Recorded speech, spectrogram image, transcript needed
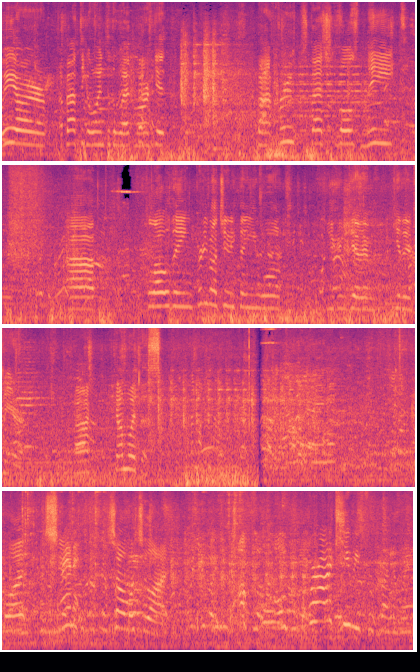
We are about to go into the wet market, buy fruits, vegetables, meat, uh, clothing, pretty much anything you want, you can get in get in here. Uh, come with us. What? Janet, Show 'em what you like. we're out of kiwi fruit, by the way.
